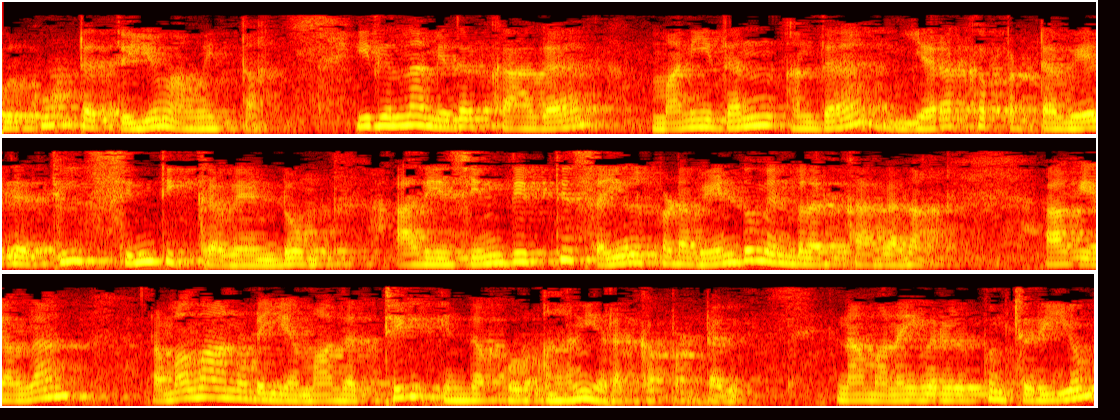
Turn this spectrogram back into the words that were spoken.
ஒரு கூட்டத்தையும் அமைத்தான். இதெல்லாம் எதற்காக? மனிதன் அந்த இறக்கப்பட்ட வேதத்தில் சிந்திக்க வேண்டும். அதை சிந்தித்து செயல்பட வேண்டும் என்பதற்காக தான் ஆகையால் தான் ரமதானுடைய மாதத்தில் இந்த குர்ஆன் இறக்கப்பட்டது. நாம் அனைவருக்கும் தெரியும்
